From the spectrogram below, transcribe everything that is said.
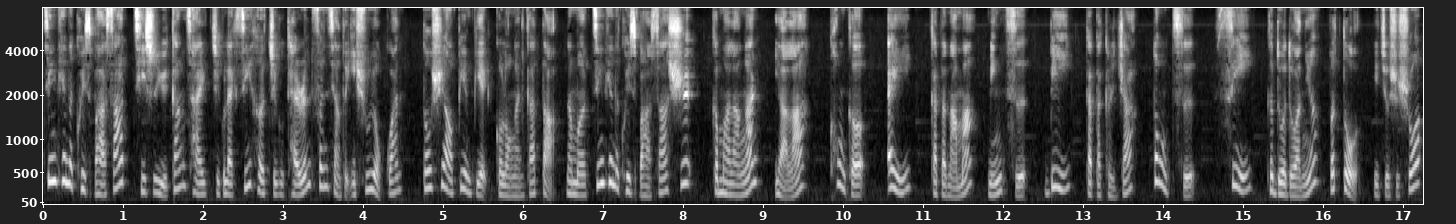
今天的 Quiz Bahasa 其实与刚才 j i g u Lexi 和 j i g u Karen 分享的一书有关，都需要辨别 golongan kata。那么今天的 Quiz Bahasa 是 kemalangan Ya La 空格 A kata nama 名词，B kata kerja 动词，C kedua-duanya betul，也就是说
